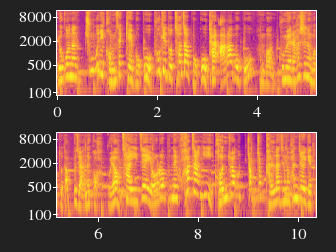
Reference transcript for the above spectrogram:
요거는 충분히 검색해보고 후기도 찾아보고 잘 알아 알아보고 한번 구매를 하시는 것도 나쁘지 않을 것 같고요. 자 이제 여러분의 화장이 건조하고 쩍쩍 갈라지는 환절기에도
